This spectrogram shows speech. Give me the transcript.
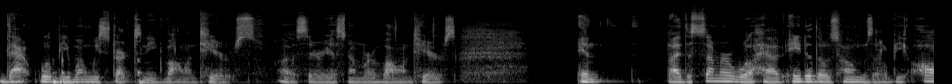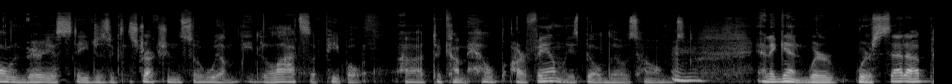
that will be when we start to need volunteers, a serious number of volunteers. And by the summer, we'll have eight of those homes that'll be all in various stages of construction. So we'll need lots of people uh, to come help our families build those homes. And again, we're we're set up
